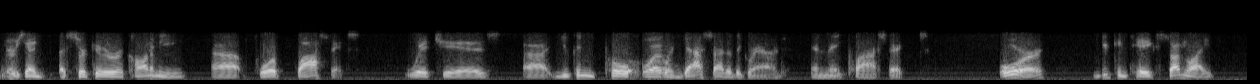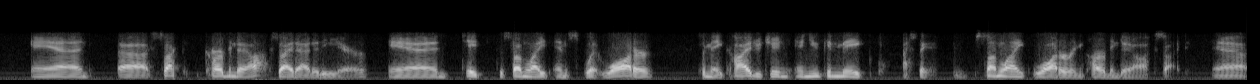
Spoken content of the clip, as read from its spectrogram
there's a, a circular economy uh, for plastics, which is uh, you can pull oil and gas out of the ground and make plastics, or you can take sunlight and uh, suck carbon dioxide out of the air and take the sunlight and split water to make hydrogen, and you can make plastic sunlight, water, and carbon dioxide. Uh,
